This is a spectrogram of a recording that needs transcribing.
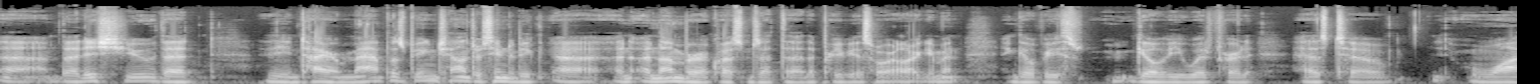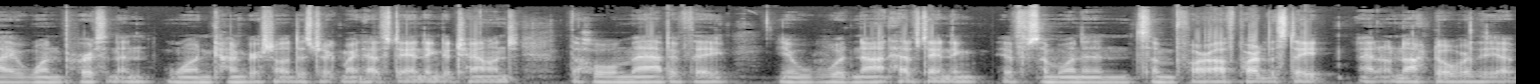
uh, that issue that the entire map was being challenged. There seemed to be uh, a, a, number of questions at the, the previous oral argument in Gill v. Gilby Whitford as to why one person in one congressional district might have standing to challenge the whole map if they you know would not have standing if someone in some far off part of the state I don't know knocked over the uh,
